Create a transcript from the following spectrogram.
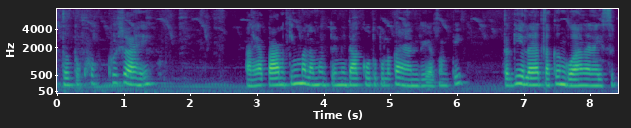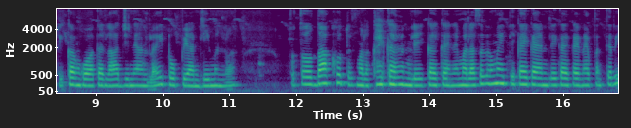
तर तो खूप खुश आहे. आणि आता आणखीन मला म्हणतोय मी दाखवतो तुला काय आणले अजून ती. तर गेलाय आता कंगवा आणण्यासाठी कंगवा त्याला आजीने आणला ही टोपी आणली म्हणला तर तो दाखवतोय मला काय काय आणले काय काय नाही. मला सगळं माहिती काय काय आणले काय काय नाही. पण तरी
